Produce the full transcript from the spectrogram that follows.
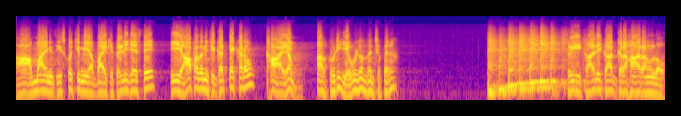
ఆ అమ్మాయిని తీసుకొచ్చి మీ అబ్బాయికి పెళ్ళి చేస్తే ఈ ఆపద నుంచి గట్టెక్కడం ఖాయం. ఆ గుడి ఏ ఊళ్ళో ఉందని చెప్పారు? శ్రీ కాళికాగ్రహారంలో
